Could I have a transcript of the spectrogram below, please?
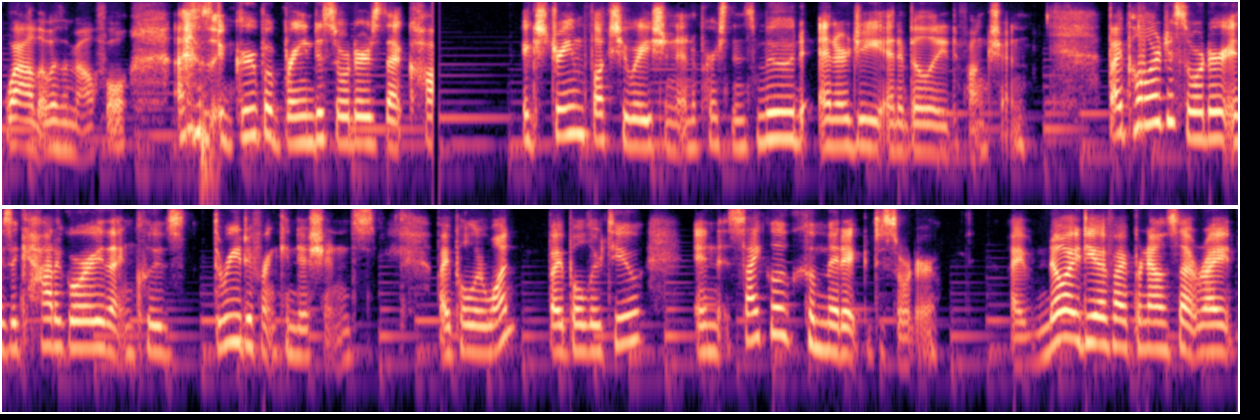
Wow, that was a mouthful. As a group of brain disorders that cause extreme fluctuation in a person's mood, energy, and ability to function. Bipolar disorder is a category that includes three different conditions bipolar 1, bipolar 2, and cyclochromic disorder. I have no idea if I pronounced that right.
